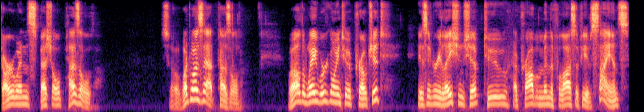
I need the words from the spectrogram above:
Darwin's Special Puzzle. So, what was that puzzle? Well, the way we're going to approach it is in relationship to a problem in the philosophy of science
